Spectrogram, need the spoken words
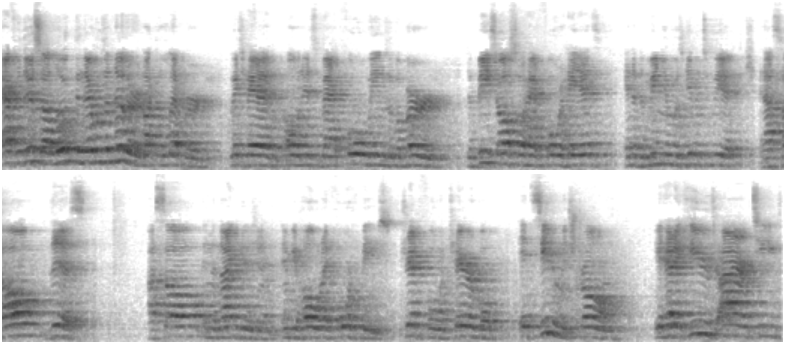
After this I looked, and there was another like a leopard which had on its back four wings of a bird. The beast also had four heads, and the dominion was given to it. And I saw this, I saw in the night vision, and behold, a fourth beast, dreadful and terrible, exceedingly strong. It had a huge iron teeth.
